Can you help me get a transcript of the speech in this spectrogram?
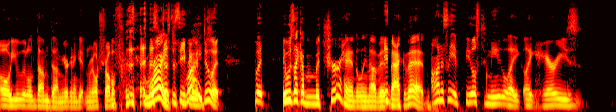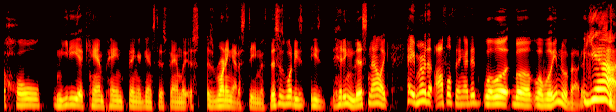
"Oh, you little dum dum, you're going to get in real trouble for this," Right, just to see if he right. would do it. But it was like a mature handling of it, It- back then honestly, it feels to me like like Harry's whole media campaign thing against his family is, is running out of steam. If this is what he's he's hitting this now, like, hey, remember that awful thing I did? Well, well, well, well William knew about it. Yeah,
